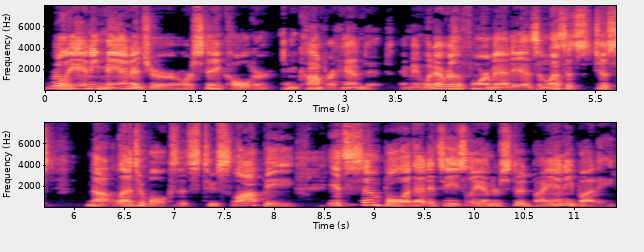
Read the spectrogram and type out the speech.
really any manager or stakeholder can comprehend it. I mean, whatever the format is, unless it's just not legible because it's too sloppy, it's simple that it's easily understood by anybody.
